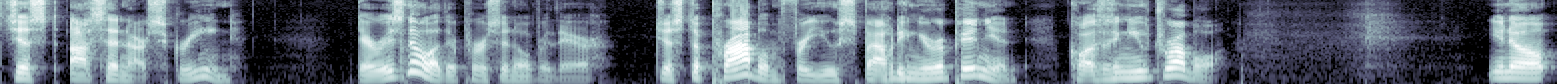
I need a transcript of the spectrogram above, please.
just us and our screen. There is no other person over there. Just a problem for you spouting your opinion, causing you trouble. You know,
